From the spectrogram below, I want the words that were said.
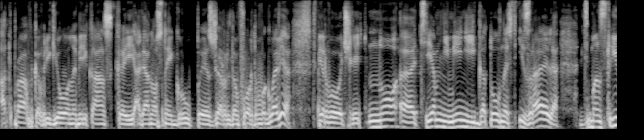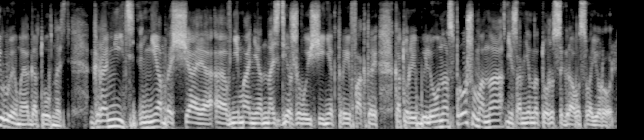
отправка в регион американской авианосной группы с Джеральдом Фордом во главе, в первую очередь. Но, тем не менее, и готовность Израиля, демонстрируемая готовность громить, не обращая внимания на сдерживающие некоторые факторы, которые были у нас в прошлом, она, несомненно, тоже сыграла свою роль.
